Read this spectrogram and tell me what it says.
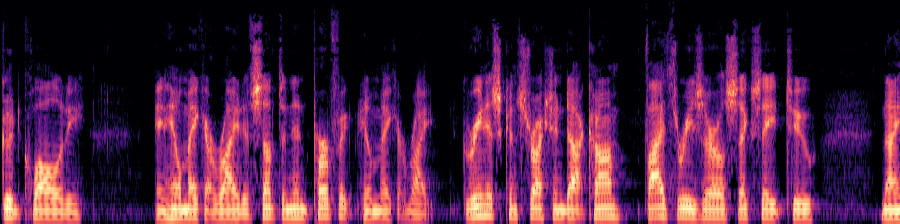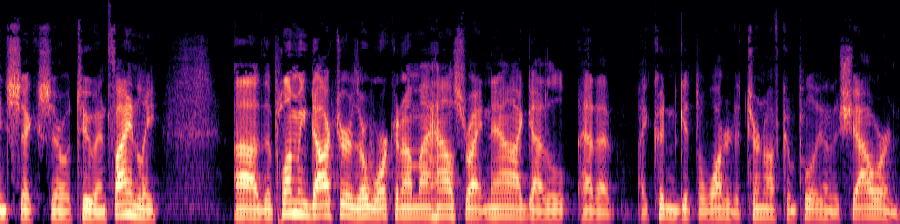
good quality, and he'll make it right. If something imperfect, he'll make it right. GreenetzConstruction.com, 530-682-9602. And finally, uh, the plumbing doctor, they're working on my house right now. I got a, had a I couldn't get the water to turn off completely on the shower and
